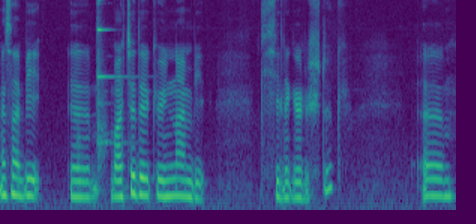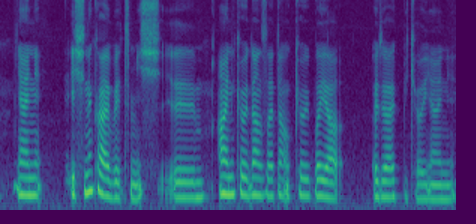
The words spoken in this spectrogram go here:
mesela bir e, Bahçedere köyünden bir kişiyle görüştük. E, yani eşini kaybetmiş. E, aynı köyden zaten o köy bayağı acayip bir köy yani.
